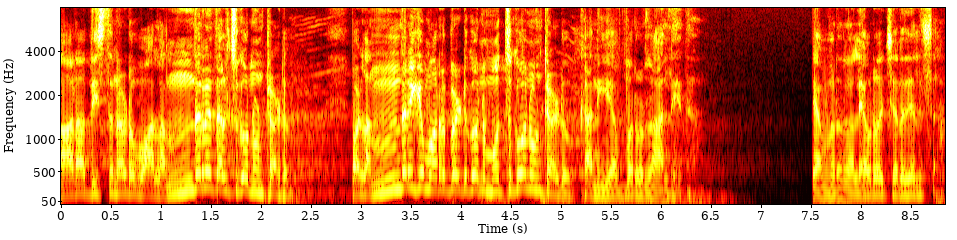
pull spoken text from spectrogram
ఆరాధిస్తున్నాడో వాళ్ళందరినీ తలుచుకొని ఉంటాడు. వాళ్ళందరికీ మొరపెట్టుకొని మొచ్చుకొని ఉంటాడు కానీ ఎవ్వరు రాలేదు. ఎవరు రాలేదు ఎవరు వచ్చారో తెలుసా?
